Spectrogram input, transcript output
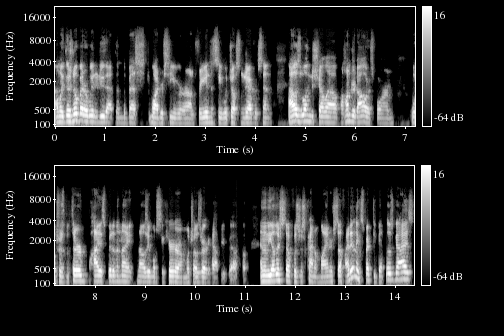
I'm like, there's no better way to do that than the best wide receiver on free agency with Justin Jefferson. I was willing to shell out hundred dollars for him, which was the third highest bid of the night, and I was able to secure him, which I was very happy about. And then the other stuff was just kind of minor stuff. I didn't expect to get those guys,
